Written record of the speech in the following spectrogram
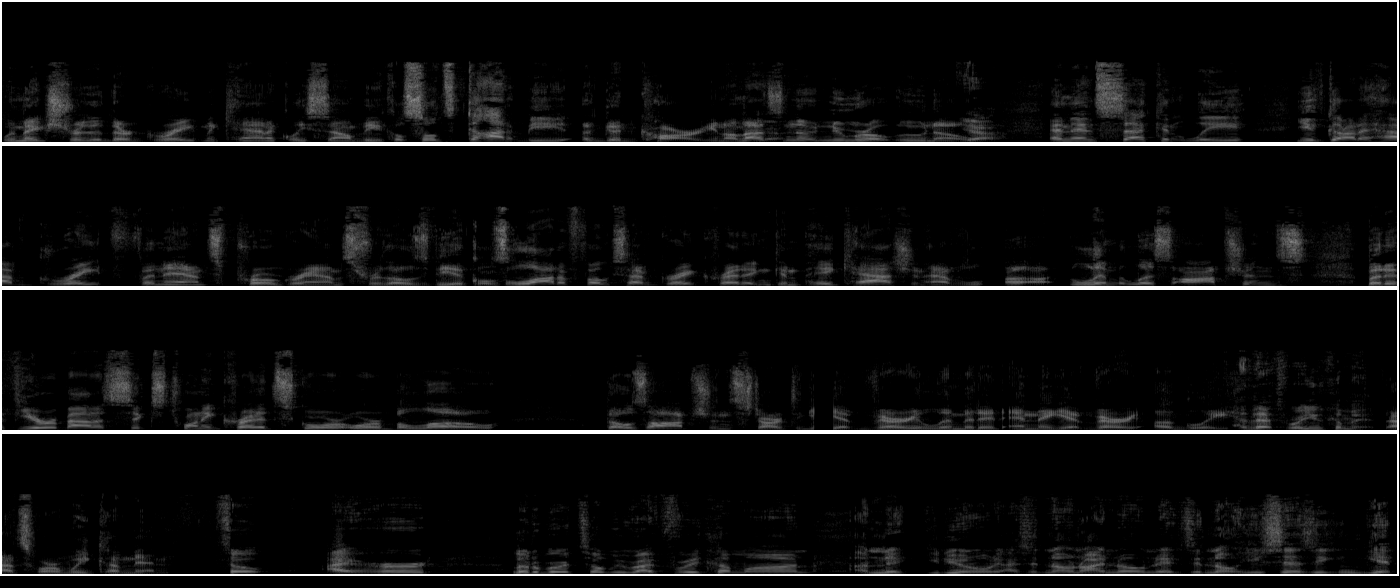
We make sure that they're great mechanically sound vehicles. So it's got to be a good car. You know, that's no, numero uno. Yeah. And then secondly, you've got to have great finance programs for those vehicles. A lot of folks have great credit and can pay cash and have uh, limitless options. But if you're about a 620 credit score or below, those options start to get very limited and they get very ugly. And that's where you come in. That's where we come in. So I heard Little Bird told me right before he come on, uh, Nick, you do know. I said, no, no, I know Nick. He said, no, he says he can get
